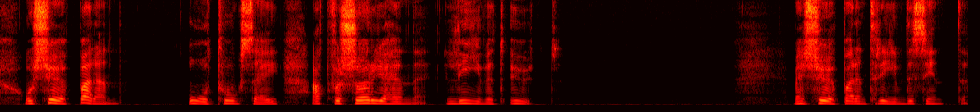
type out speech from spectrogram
och köparen åtog sig att försörja henne livet ut. Men köparen trivdes inte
